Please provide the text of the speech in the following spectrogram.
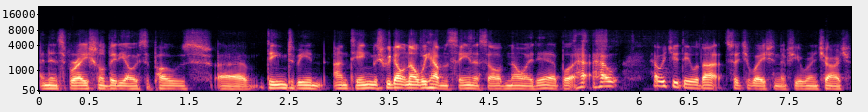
an inspirational video, I suppose, uh, deemed to be anti-English? We don't know. We haven't seen it, so I have no idea. But how how would you deal with that situation if you were in charge?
